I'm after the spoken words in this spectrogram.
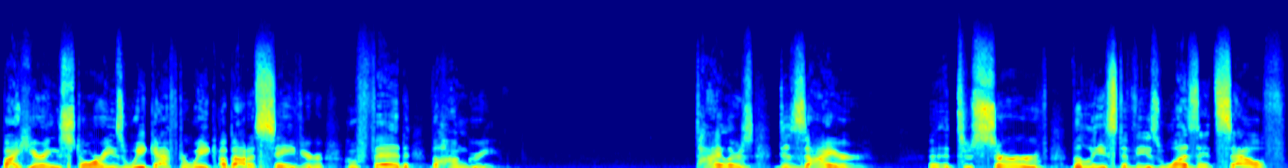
by hearing stories week after week about a Savior who fed the hungry. Tyler's desire Uh, to serve the least of these was itself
